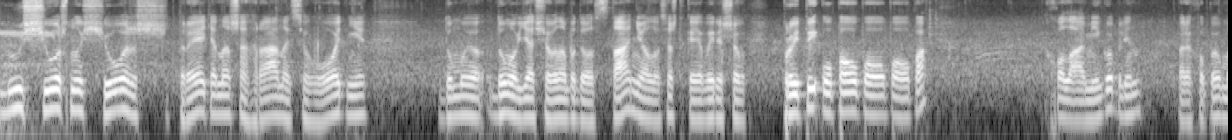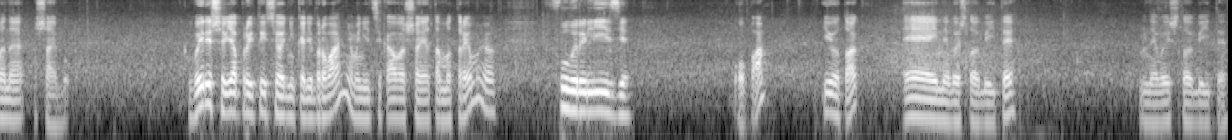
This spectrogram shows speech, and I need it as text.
Ну що ж, ну що ж, третя наша гра на сьогодні. Думаю, думав я, що вона буде останньою, але все ж таки я вирішив пройти. Опа, опа, опа, опа. Хола Аміго, блін. Перехопив мене шайбу. Вирішив я пройти сьогодні калібрування, мені цікаво, що я там отримаю в фул релізі. Опа. І отак. Ей, не вийшло обійти. Не вийшло обійти.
